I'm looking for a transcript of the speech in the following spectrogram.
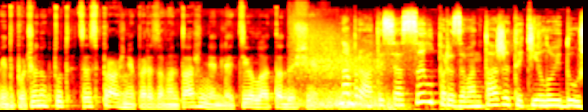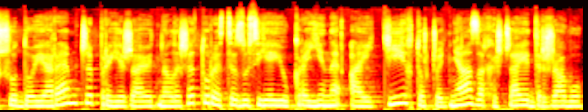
Відпочинок тут це справжнє перезавантаження для тіла та душі. Набратися сил, перезавантажити тіло і душу до Яремче приїжджають не лише туристи з усієї України, а й ті, хто щодня захищає державу.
